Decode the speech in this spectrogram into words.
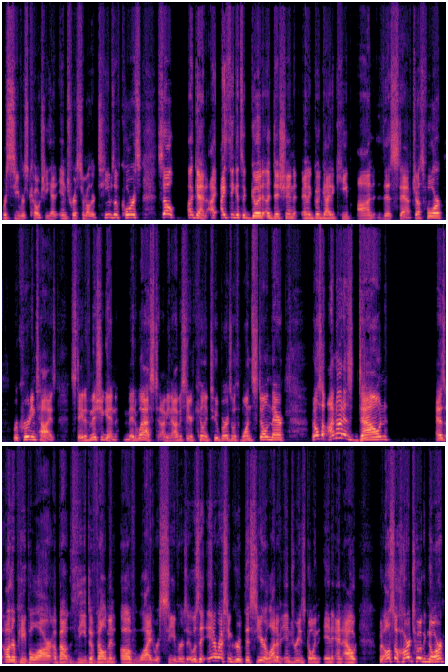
receivers coach. He had interest from other teams, of course. So again, I, I think it's a good addition and a good guy to keep on this staff just for recruiting ties. State of Michigan, Midwest. I mean, obviously, you're killing two birds with one stone there. But also, I'm not as down as other people are about the development of wide receivers. It was an interesting group this year, a lot of injuries going in and out, but also hard to ignore.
